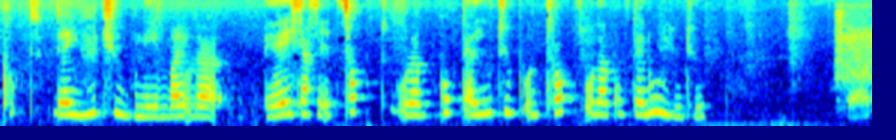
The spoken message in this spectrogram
Guckt der YouTube nebenbei oder. Hä? Ich dachte, ihr zockt. Oder guckt er YouTube und zockt oder guckt er nur YouTube? Start.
